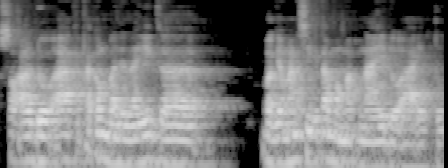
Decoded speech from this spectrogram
soal doa kita kembali lagi ke bagaimana sih kita memaknai doa itu.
